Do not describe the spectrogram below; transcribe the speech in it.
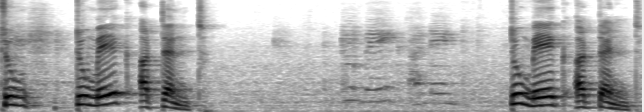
to to make a tent to make a tent to make a tent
